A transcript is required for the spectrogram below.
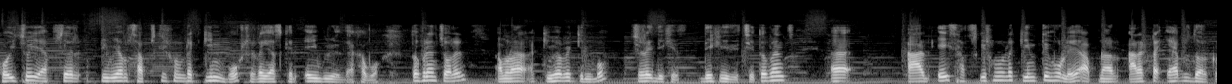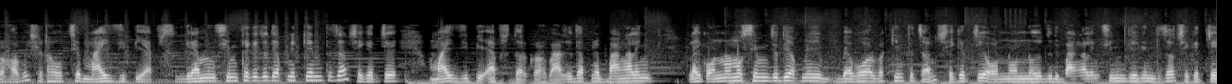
হইচই অ্যাপসের প্রিমিয়াম সাবস্ক্রিপশনটা কিনবো, সেটাই আজকের এই ভিডিও দেখাবো। তো ফ্রেন্ডস চলেন আমরা কীভাবে কিনবো, সেটাই দেখে, দেখিয়ে দিচ্ছি। তো ফ্রেন্ডস আর এই সাবস্ক্রিপশনটা কিনতে হলে আপনার আরেকটা অ্যাপস দরকার হবে, সেটা হচ্ছে মাই জিপি অ্যাপস গ্রামীণ সিম থেকে যদি আপনি কিনতে চান, সেক্ষেত্রে মাই জিপি অ্যাপস দরকার হবে। আর যদি আপনি বাঙালিং লাইক অন্য অন্য সিম যদি আপনি ব্যবহার বা কিনতে চান, সেক্ষেত্রে অন্য অন্য যদি বাঙালিং সিম দিয়ে কিনতে চান, সেক্ষেত্রে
